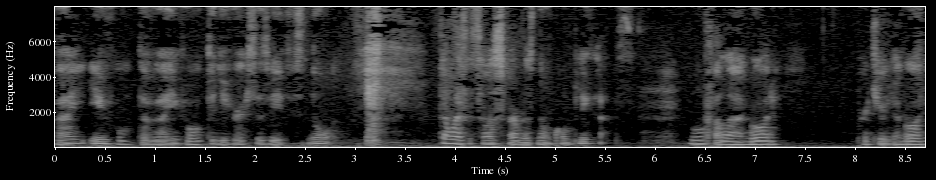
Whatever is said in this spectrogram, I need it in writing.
vai e volta, vai e volta diversas vezes no ano. Então, essas são as formas não complicadas. Vamos falar agora, a partir de agora,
